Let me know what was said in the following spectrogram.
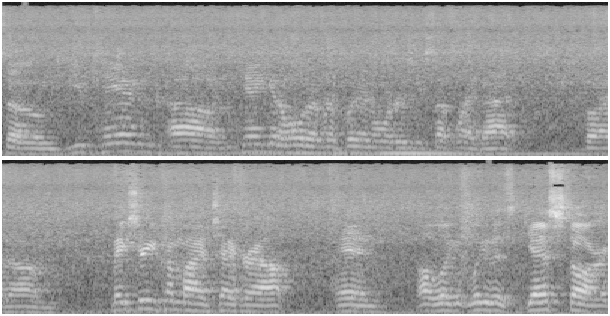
So you can uh, you can get a hold of her and put in orders and stuff like that. But um, make sure you come by and check her out. And oh, look at look at this guest star,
